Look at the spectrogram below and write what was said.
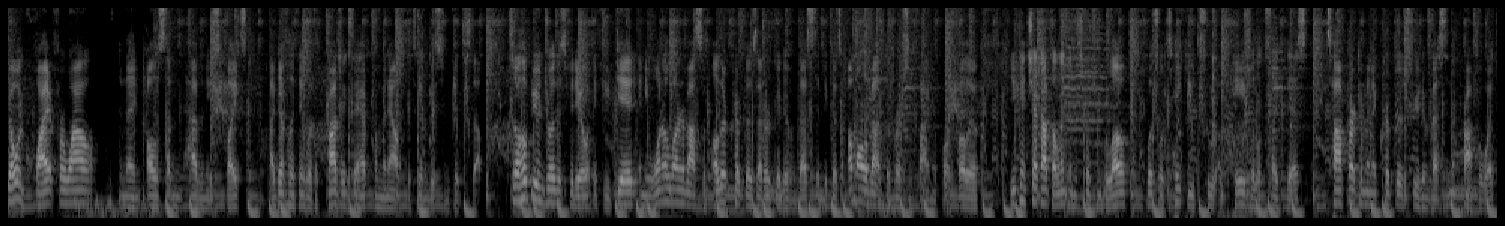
going quiet for a while and then all of a sudden having these spikes. I definitely think with the projects they have coming out, it's going to be some good stuff. So I hope you enjoyed this video. If you did and you want to learn about some other cryptos that are good to invest in, because I'm all about diversifying your portfolio, you can check out the link in the description below, which will take you to a page that looks like this. Top recommended cryptos for you to invest in and profit with.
